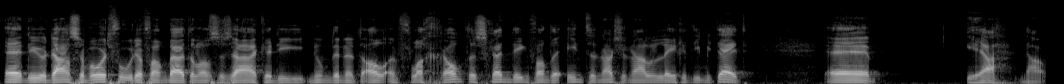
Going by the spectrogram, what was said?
Eh, de Jordaanse woordvoerder van Buitenlandse Zaken die noemde het al een flagrante schending van de internationale legitimiteit. Uh, ja, nou,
